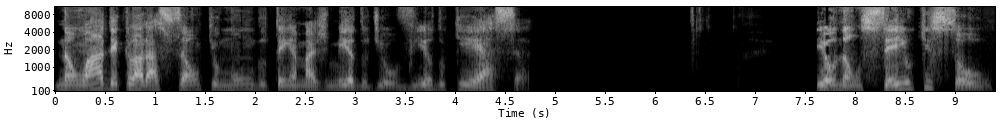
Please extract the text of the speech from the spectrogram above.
não há declaração que o mundo tenha mais medo de ouvir do que essa. Eu não sei o que sou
